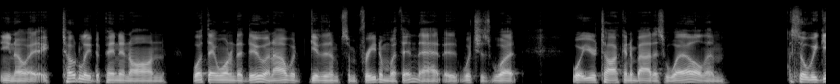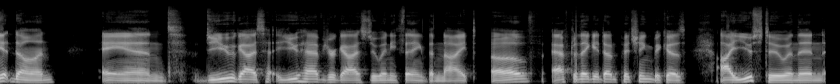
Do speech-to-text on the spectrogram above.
you know it totally depended on what they wanted to do, and I would give them some freedom within that, eh, which is what what you're talking about as well. And so we get done. And do you guys you have your guys do anything the night of after they get done pitching? Because I used to, and then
